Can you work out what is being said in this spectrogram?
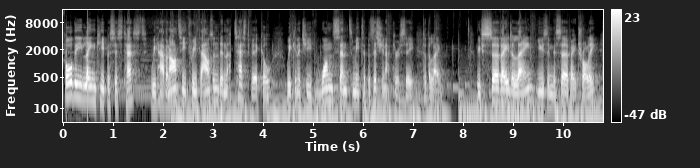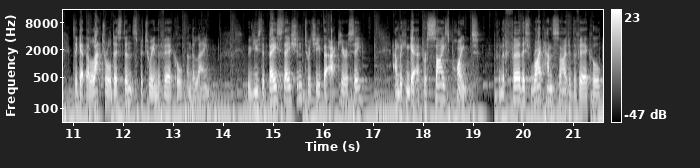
For the lane keep assist test, we have an RT3000 in the test vehicle. We can achieve one centimetre position accuracy to the lane. We've surveyed a lane using the survey trolley to get the lateral distance between the vehicle and the lane. We've used a base station to achieve that accuracy and we can get a precise point from the furthest right hand side of the vehicle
